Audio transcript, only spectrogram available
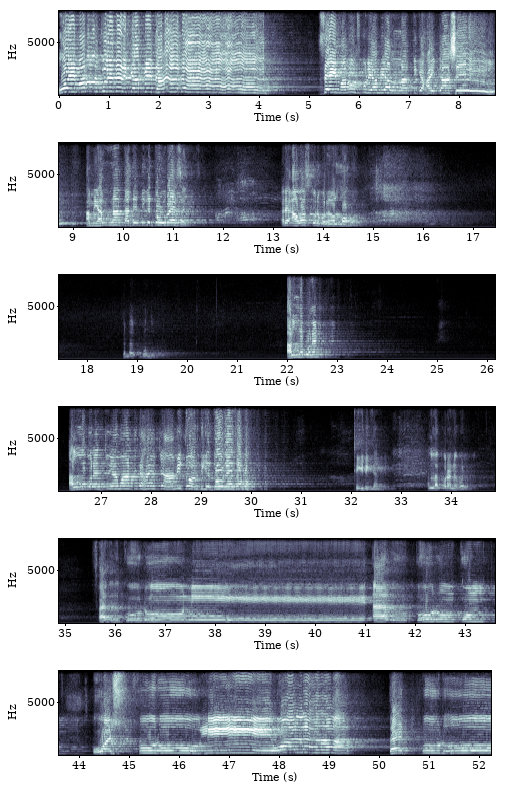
ওই মানুষগুলিদেরকে আপনি জানা দেন। যেই মানুষগুলি আমি আল্লাহর দিকে হাইটা আসে, আমি আল্লাহ তাদের দিকে দৌড়ে যাই। আরে আওয়াজ করে বলেন, আল্লাহ বন্ধ আল্লাহ বলেন আল্লাহ বলেন, তুই আমার দিকে হাঁটে আমি তোর দিকে দৌড়ে যাব। ঠিক ঠিক জান আল্লাহ কোরআনে বলেন فاذكروني أذكركم واشكروا لي ولا تكفرون.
